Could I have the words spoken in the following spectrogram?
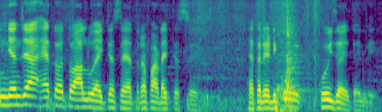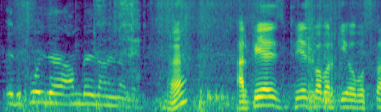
ইন্ডিয়ান যে এত এত আলু আইতেছে এতটা পাঠাইতেছে এতটা এটি কই কই যায় তাইলে? এটি কই যায় আমরাই জানি না হ্যাঁ? আর পেঁয়াজ পেঁয়াজ বাবার কি অবস্থা?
